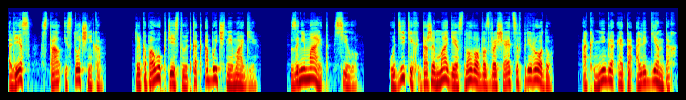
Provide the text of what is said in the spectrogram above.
Лес стал источником. Только паук действует как обычные маги. Занимает силу. У диких даже магия снова возвращается в природу. А книга это о легендах,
